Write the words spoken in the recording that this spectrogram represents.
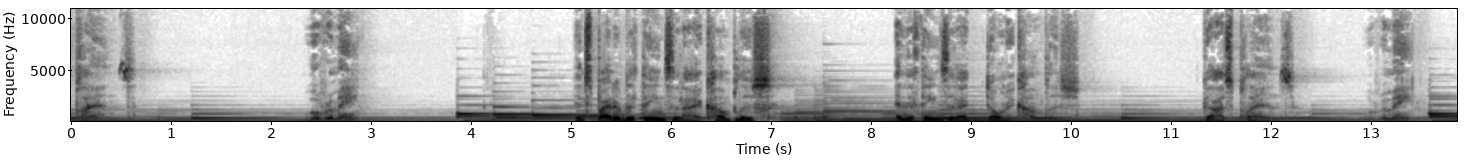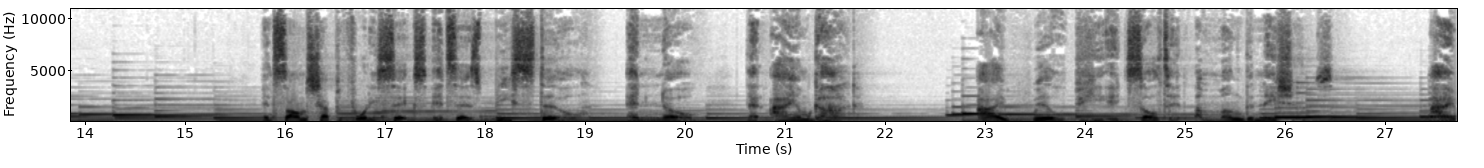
plans will remain. In spite of the things that I accomplish and the things that I don't accomplish, God's plans will remain. In Psalms chapter 46, it says, Be still and know that I am God. I will be exalted among the nations. I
